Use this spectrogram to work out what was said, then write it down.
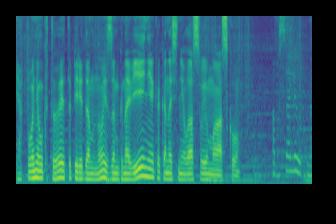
Я понял, кто это передо мной за мгновение, как она сняла свою маску. Абсолютно.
